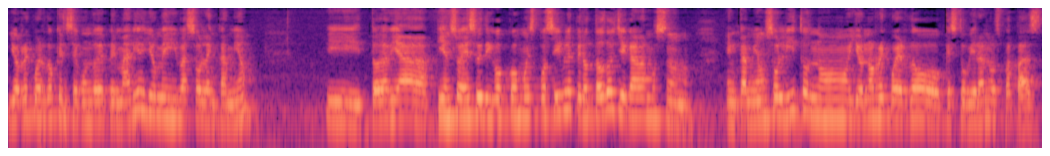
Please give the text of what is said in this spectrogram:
Yo recuerdo que en segundo de primaria yo me iba sola en camión y todavía pienso eso y digo, ¿cómo es posible? Pero todos llegábamos en camión solitos, no, yo no recuerdo que estuvieran los papás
